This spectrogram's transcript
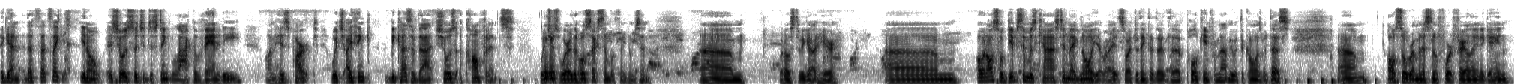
again, that's that's like you know, it shows such a distinct lack of vanity on his part, which I think because of that shows a confidence, which is where the whole sex symbol thing comes in. Um, what else do we got here? Um, oh, and also Gibson was cast in Magnolia, right? So I have to think that the the pull came from that, maybe with the Coens with this. Um, also reminiscent of Ford Fairlane again.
